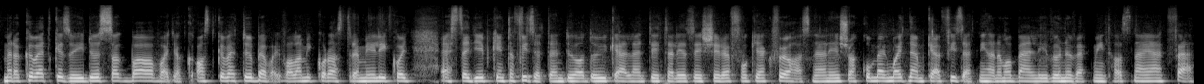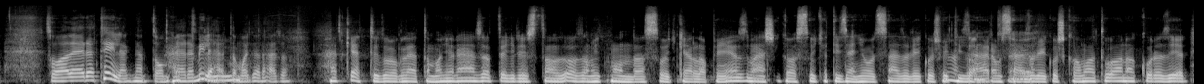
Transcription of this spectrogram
mert a következő időszakban, vagy azt követőbe, vagy valamikor azt remélik, hogy ezt egyébként a fizetendő adójuk ellentételezésére fogják felhasználni, és akkor meg majd nem kell fizetni, hanem a benlévő növekményt használják fel. Szóval erre tényleg nem tudom, hát, erre mi lehet a magyarázat? Hát kettő dolog lehet a magyarázat. Egyrészt az, az, amit mondasz, hogy kell a pénz, másik az, hogyha 18%-os vagy 13%-os kamat van, akkor azért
